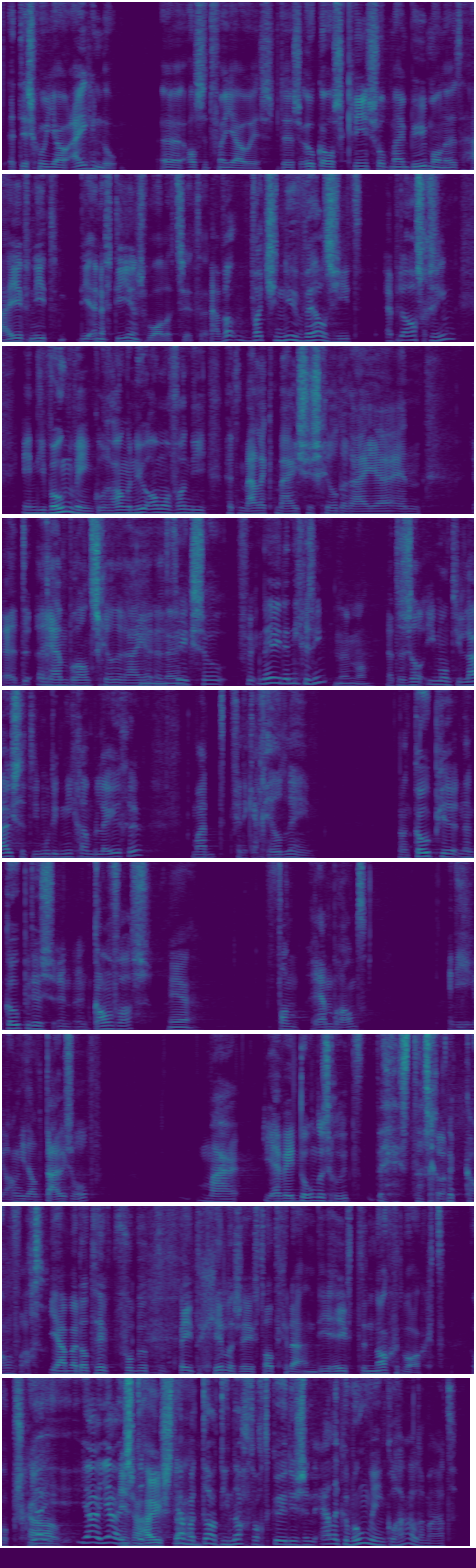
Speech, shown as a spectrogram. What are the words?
het is gewoon jouw eigendom eh, als het van jou is. Dus ook al screenshot mijn buurman het, hij heeft niet die NFT in zijn wallet zitten. Nou, wat, wat je nu wel ziet, heb je dat al eens gezien? In die woonwinkels hangen nu allemaal van die het melkmeisje schilderijen en eh, de Rembrandt schilderijen. Dat Nee. vind ik zo. vind- nee, dat niet gezien? Nee man. Er is al iemand die luistert, die moet ik niet gaan beledigen. Maar dat vind ik echt heel leem. Dan koop je, dan koop je dus een, een canvas Ja. van Rembrandt. En die hang je dan thuis op. Maar jij weet donders goed, dat is- dat is gewoon een canvas. ja, maar dat heeft bijvoorbeeld Peter Gillis heeft dat gedaan. Die heeft de nachtwacht op schaal ja, ja, in is zijn dat- huis Ja, staan. maar dat, die nachtwacht kun je dus in elke woonwinkel halen, maat.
